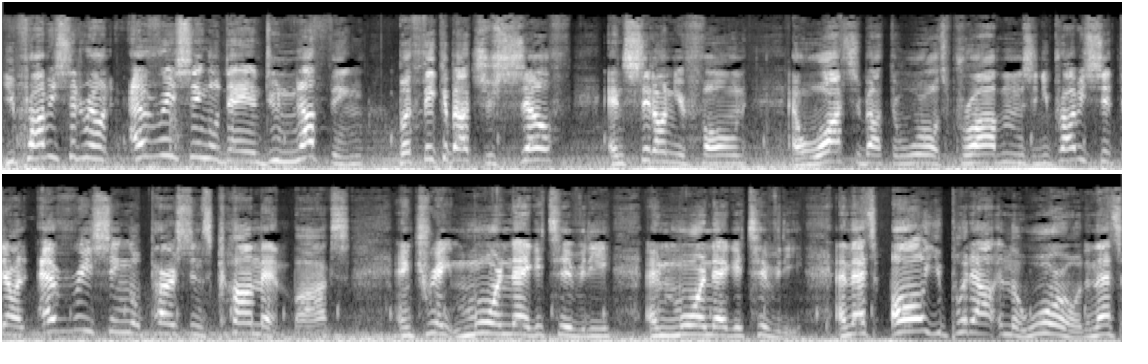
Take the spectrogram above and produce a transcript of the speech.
You probably sit around every single day and do nothing but think about yourself and sit on your phone and watch about the world's problems. And you probably sit there on every single person's comment box and create more negativity and more negativity. And that's all you put out in the world. And that's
